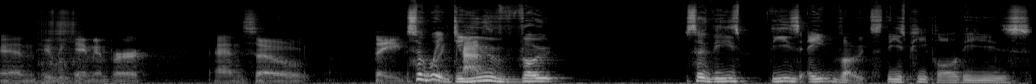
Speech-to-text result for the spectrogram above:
and who became emperor, and so they. So wait, do you vote? So these these eight votes, these people, these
